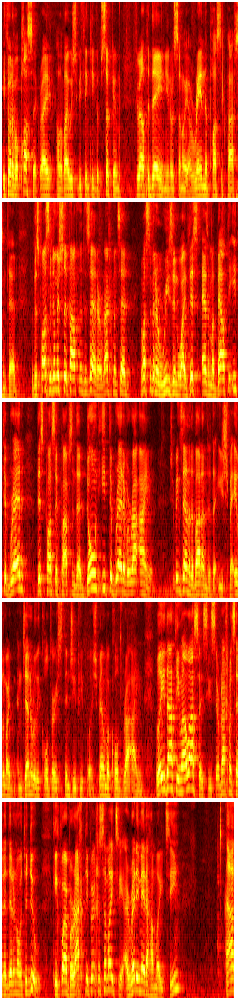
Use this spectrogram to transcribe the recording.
He thought of a pasuk, right? Halavai, we should be thinking of psukim throughout the day, and you know, suddenly a random pasuk pops into head. But this pasuk initially popped into his head. Or Nachman said there must have been a reason why this, as I'm about to eat the bread, this pasuk pops into head. Don't eat the bread of a ra'ayin. She brings down at the bottom that the Yishmaelim are generally called very stingy people. Yishmaelim are called Ra'ayin. Nachman said, I didn't know what to do. I already made a hamaitzi. I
